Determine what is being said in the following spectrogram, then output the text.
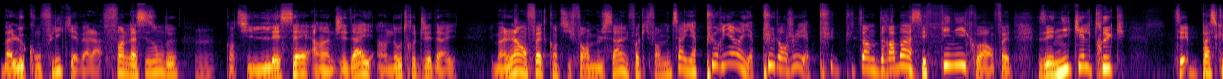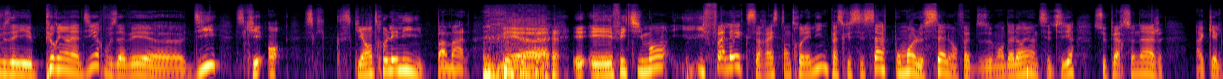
bah, le conflit qu'il y avait à la fin de la saison 2, Mm. quand il laissait à un Jedi un autre Jedi. Et ben là, en fait, quand il formule ça, une fois qu'il formule ça, il n'y a plus rien, il n'y a plus d'enjeu, il n'y a plus de putain de drama, c'est fini, quoi, en fait. Vous avez niqué le truc. C'est parce que vous n'aviez plus rien à dire, vous avez euh, dit ce qui, est en- ce qui- ce qui est entre les lignes, pas mal. Mais, euh, et, et effectivement, il fallait que ça reste entre les lignes parce que c'est ça pour moi le sel en fait de The Mandalorian, c'est de se dire ce personnage a quel-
